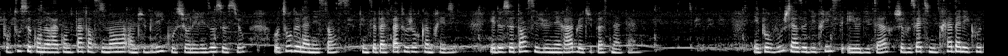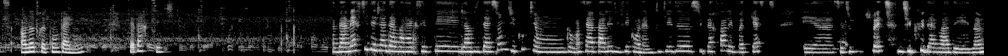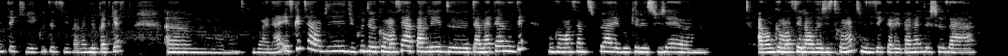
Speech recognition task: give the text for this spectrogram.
pour tout ce qu'on ne raconte pas forcément en public ou sur les réseaux sociaux autour de la naissance, qui ne se passe pas toujours comme prévu et de ce temps si vulnérable du post-natal. Et pour vous, chères auditrices et auditeurs, je vous souhaite une très belle écoute en notre compagnie. C'est parti bah, merci déjà d'avoir accepté l'invitation. Du coup, puis on commençait à parler du fait qu'on aime toutes les deux super fort les podcasts. Et euh, c'est toujours chouette, du coup, d'avoir des invités qui écoutent aussi pas mal de podcasts. Euh, voilà. Est-ce que tu as envie, du coup, de commencer à parler de ta maternité? On commence un petit peu à évoquer le sujet euh, avant de commencer l'enregistrement. Tu me disais que tu avais pas mal de choses à,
